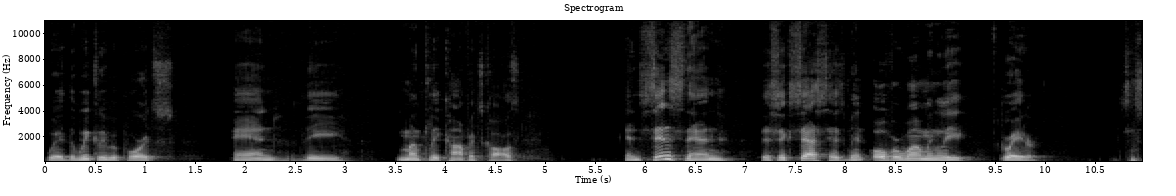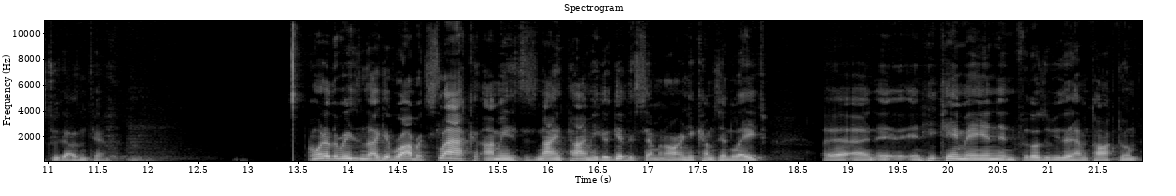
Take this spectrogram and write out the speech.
with the weekly reports and the monthly conference calls. And since then, the success has been overwhelmingly greater since 2010. One of the reasons I give Robert slack, I mean, it's his ninth time he could give this seminar, and he comes in late. Uh, and, and he came in, and for those of you that haven't talked to him,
